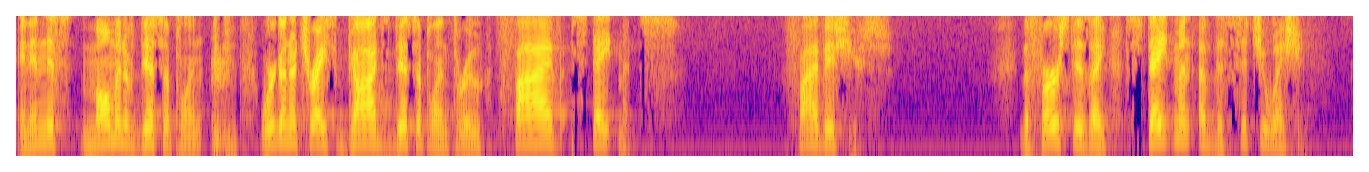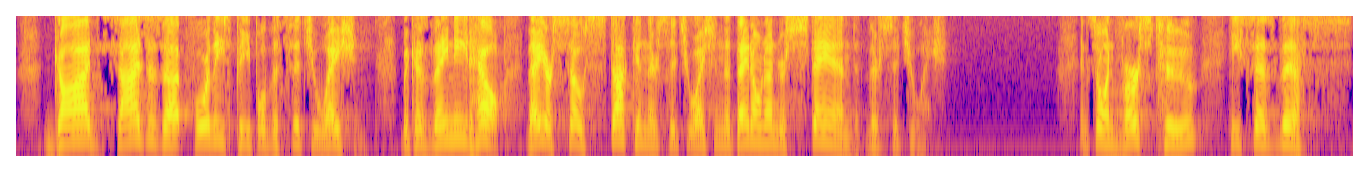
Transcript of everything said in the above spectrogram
And in this moment of discipline, we're going to trace God's discipline through five statements, five issues. The first is a statement of the situation. God sizes up for these people the situation because they need help. They are so stuck in their situation that they don't understand their situation. And so in verse 2, he says this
